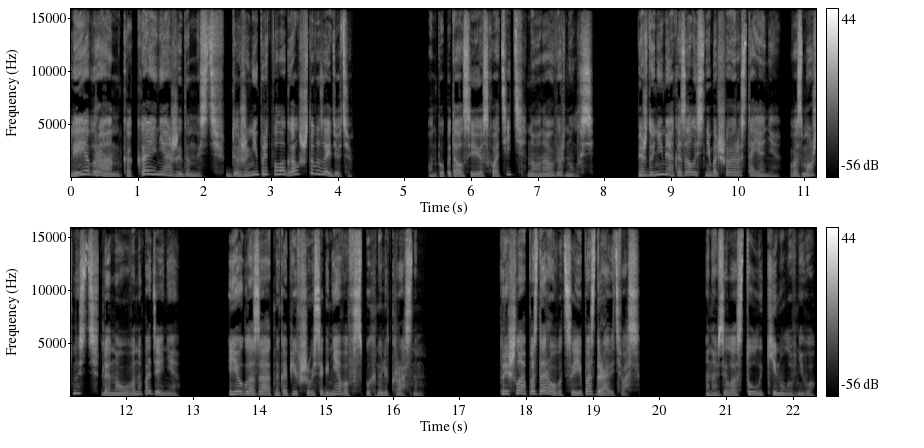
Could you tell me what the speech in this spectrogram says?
«Лия Бран, какая неожиданность. Даже не предполагал, что вы зайдете. Он попытался ее схватить, но она увернулась. Между ними оказалось небольшое расстояние, возможность для нового нападения. Ее глаза от накопившегося гнева вспыхнули красным. Пришла поздороваться и поздравить вас». Она взяла стул и кинула в него.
